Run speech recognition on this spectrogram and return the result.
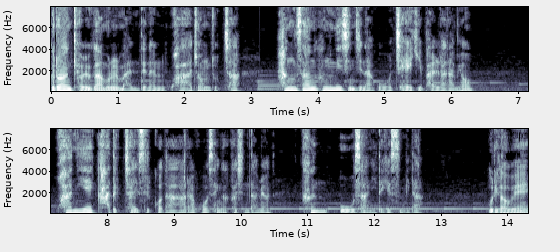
그러한 결과물을 만드는 과정조차 항상 흥미진진하고 재기 발랄하며 환희에 가득 차 있을 거다라고 생각하신다면 큰 오산이 되겠습니다. 우리가 왜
